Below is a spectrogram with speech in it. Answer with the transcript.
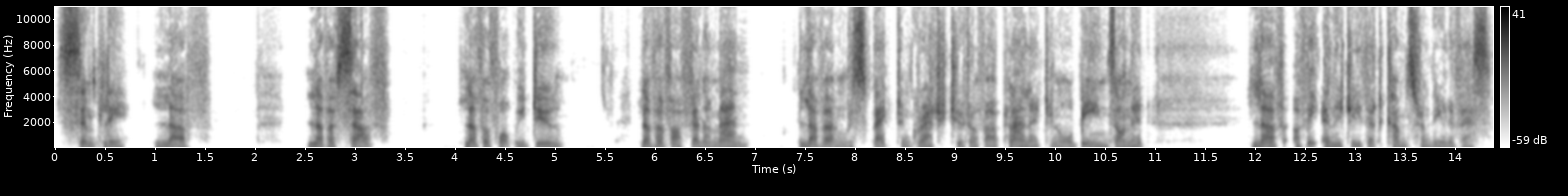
simply love. Love of self, love of what we do, love of our fellow man, love and respect and gratitude of our planet and all beings on it, love of the energy that comes from the universe.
